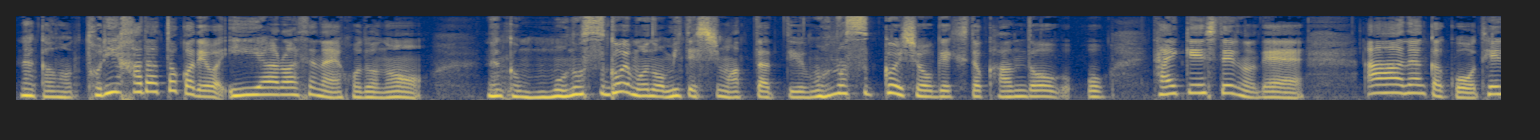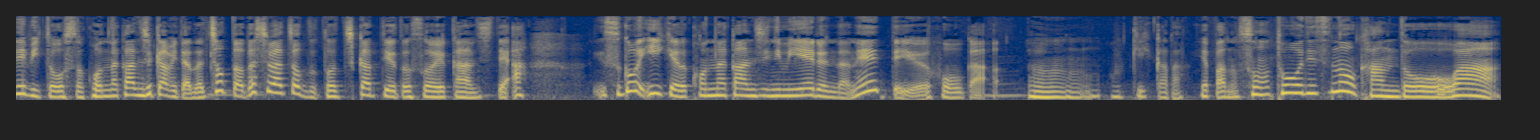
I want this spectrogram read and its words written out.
なんかあの、鳥肌とかでは言い表せないほどの、なんかものすごいものを見てしまったっていう、ものすごい衝撃と感動を体験してるので、ああ、なんかこう、テレビ通すとこんな感じかみたいな、ちょっと私はちょっとどっちかっていうとそういう感じで、あ、すごいいいけどこんな感じに見えるんだねっていう方が、うん、大きいかな。やっぱあの、その当日の感動は、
